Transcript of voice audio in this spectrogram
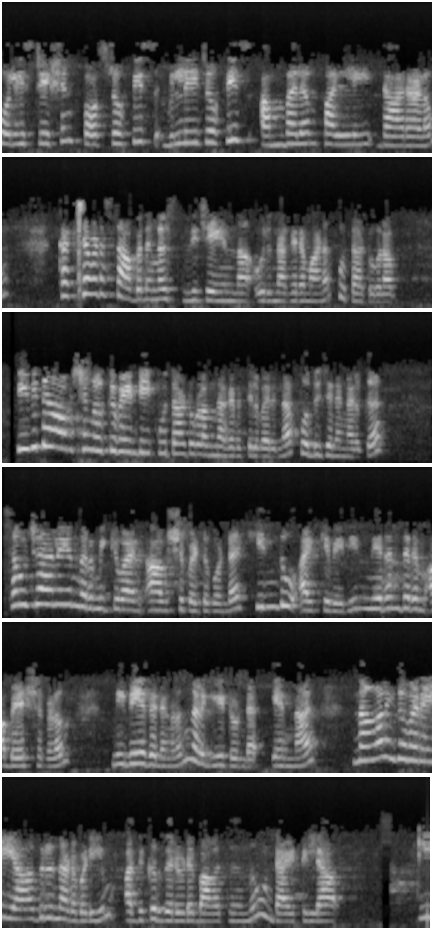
police station post office village office അമ്പലം പള്ളി ധാരാളം കച്ചവട സ്ഥാപനങ്ങൾ സ്ഥിതി ചെയ്യുന്ന ഒരു നഗരമാണ് കൂത്താട്ടുകുളം. വിവിധ ആവശ്യങ്ങൾക്ക് വേണ്ടി കൂത്താട്ടുകുളം നഗരത്തിൽ വരുന്ന പൊതുജനങ്ങൾക്ക് ശൗചാലയം നിർമ്മിക്കുവാൻ ആവശ്യപ്പെട്ടുകൊണ്ട് ഹിന്ദു ഐക്യവേദി നിരന്തരം അപേക്ഷകളും നിവേദനങ്ങളും നൽകിയിട്ടുണ്ട്. എന്നാൽ നാളിതുവരെ യാതൊരു നടപടിയും അധികൃതരുടെ ഭാഗത്തു നിന്നും ഉണ്ടായിട്ടില്ല. ഈ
